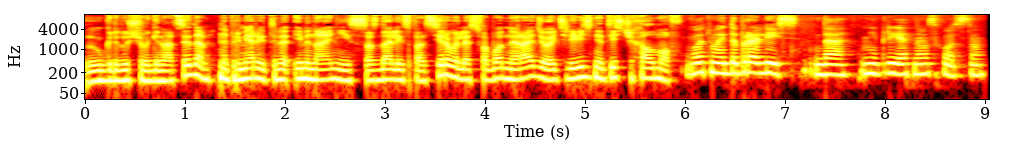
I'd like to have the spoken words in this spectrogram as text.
грядущего геноцида. Например, именно они создали и спонсировали свободное радио и телевидение «Тысячи холмов». Вот мы и добрались до неприятного сходства.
